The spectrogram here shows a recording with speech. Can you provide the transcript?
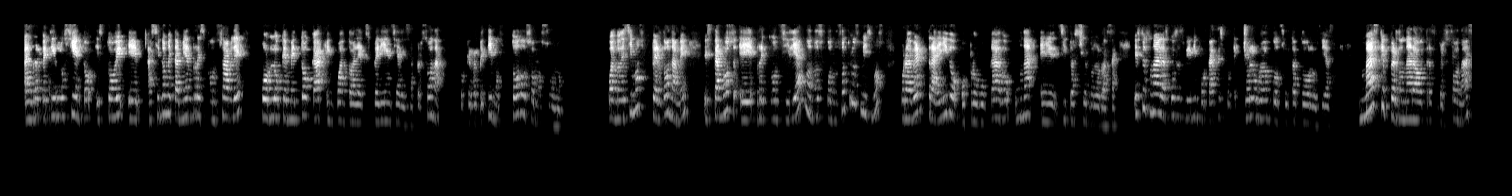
al repetir lo siento, estoy eh, haciéndome también responsable por lo que me toca en cuanto a la experiencia de esa persona, porque repetimos, todos somos uno. Cuando decimos perdóname, estamos eh, reconciliándonos con nosotros mismos por haber traído o provocado una eh, situación dolorosa. Esto es una de las cosas bien importantes porque yo lo veo en consulta todos los días más que perdonar a otras personas,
